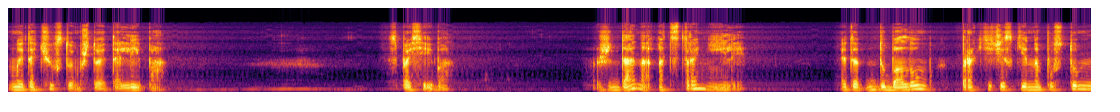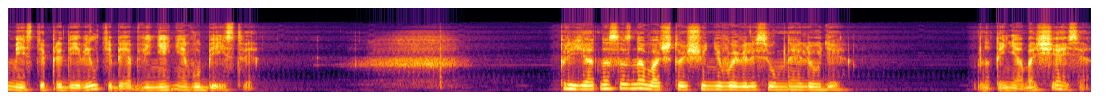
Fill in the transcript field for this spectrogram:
Мы-то чувствуем, что это липа». «Спасибо». Ждана отстранили. Этот дуболом практически на пустом месте предъявил тебе обвинение в убийстве. Приятно сознавать, что еще не вывелись умные люди. Но ты не обольщайся.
